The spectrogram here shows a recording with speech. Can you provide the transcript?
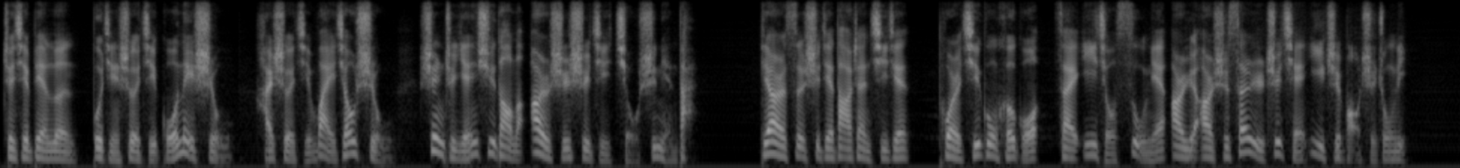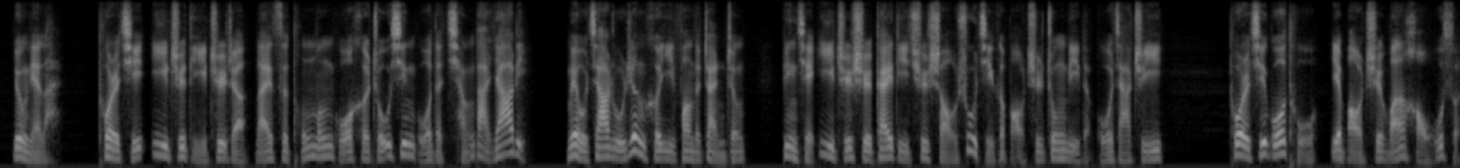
这些辩论不仅涉及国内事务，还涉及外交事务，甚至延续到了二十世纪九十年代。第二次世界大战期间，土耳其共和国在一九四五年二月二十三日之前一直保持中立。六年来，土耳其一直抵制着来自同盟国和轴心国的强大压力，没有加入任何一方的战争，并且一直是该地区少数几个保持中立的国家之一。土耳其国土也保持完好无损，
